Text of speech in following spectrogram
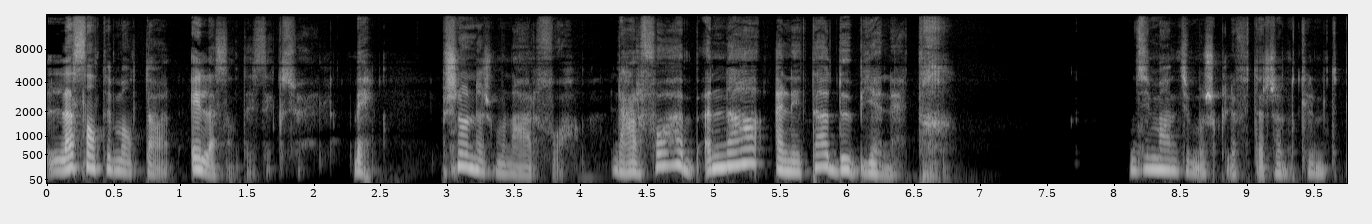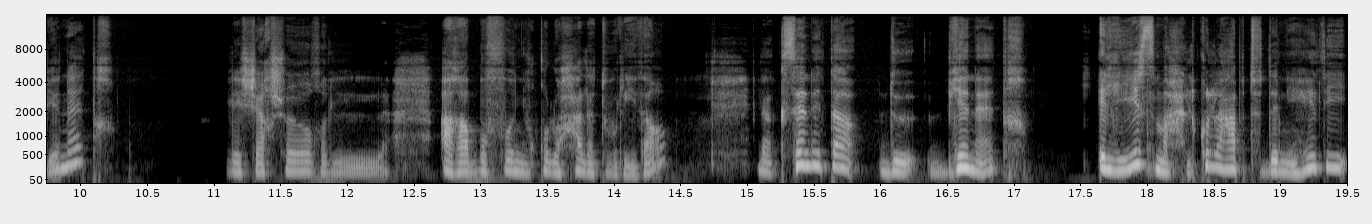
la santé mentale et la santé sexuelle. باهي شنو نجمو نعرفوها. نعرفوها بأنها un état de bien-être. ديما عندي مشكلة في ترجمة كلمة bien-être. les chercheurs arabophones يقولوا حالة رضا donc c'est un état de bien-être اللي يسمح لكل عبد في الدنيا هذه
